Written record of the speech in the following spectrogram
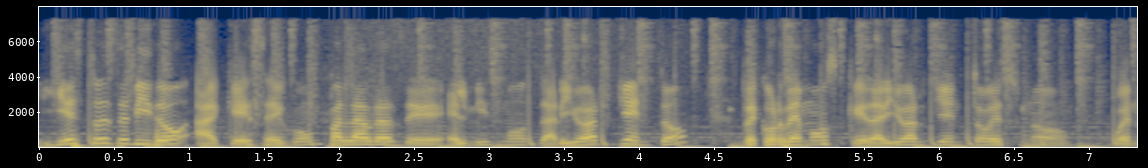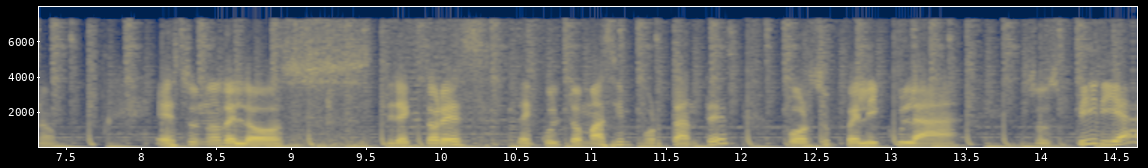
y esto es debido a que según palabras de el mismo Darío Argento, recordemos que Darío Argento es uno, bueno, es uno de los directores de culto más importantes por su película Suspiria,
